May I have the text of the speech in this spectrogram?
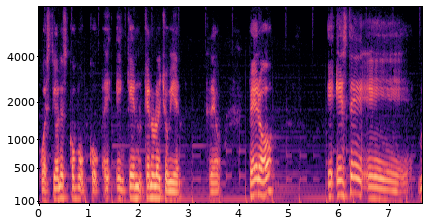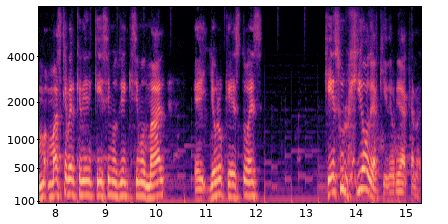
cuestiones, cómo, co- eh, en qué, qué no lo he hecho bien, creo. Pero eh, este, más que ver qué bien, qué hicimos bien, qué hicimos mal, eh, yo creo que esto es qué surgió de aquí, de Unidad Canal.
